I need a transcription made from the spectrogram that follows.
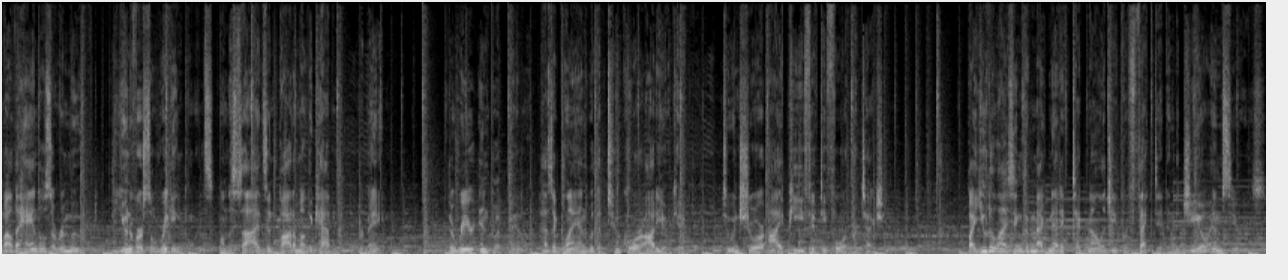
While the handles are removed, the universal rigging points on the sides and bottom of the cabinet remain. The rear input panel has a gland with a two-core audio cable to ensure IP54 protection. By utilizing the magnetic technology perfected in the GEO-M series,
